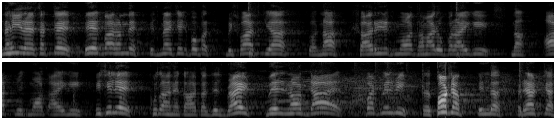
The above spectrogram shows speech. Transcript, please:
नहीं रह सकते। एक बार हमने इस मैसेज के ऊपर विश्वास किया तो ना शारीरिक मौत हमारे ऊपर आएगी, ना आत्मिक मौत आएगी। इसीलिए खुदा ने कहा था this bride will not die but will be caught up in the rapture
